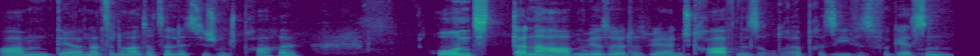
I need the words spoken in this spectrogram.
ähm, der nationalsozialistischen Sprache. Und dann haben wir so etwas wie ein strafendes oder repressives Vergessen,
